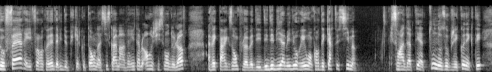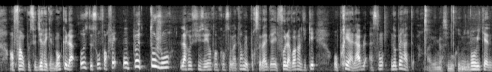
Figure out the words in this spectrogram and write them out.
offerts. Et il faut le reconnaître, David, depuis quelques temps, on assiste quand même à un véritable enrichissement de l'offre, avec par exemple bah, des débits améliorés ou encore des cartes SIM qui sont adaptés à tous nos objets connectés. Enfin, on peut se dire également que la hausse de son forfait, on peut toujours la refuser en tant que consommateur, mais pour cela, eh bien, il faut l'avoir indiqué au préalable à son opérateur. Allez, merci beaucoup, Émilie. Bon week-end.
